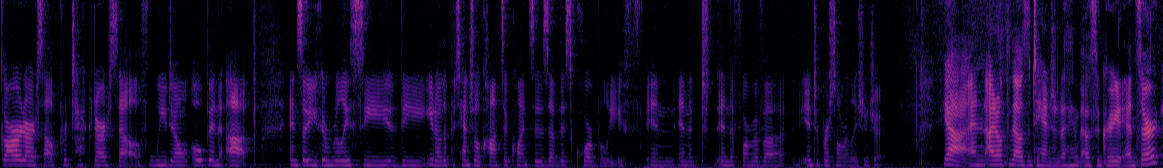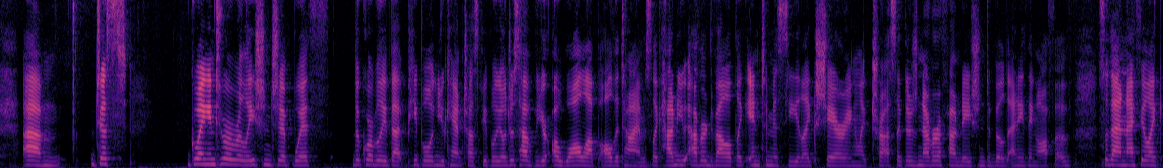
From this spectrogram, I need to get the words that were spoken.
guard ourselves, protect ourselves. We don't open up. And so you can really see the, you know, the potential consequences of this core belief in in the in the form of a interpersonal relationship. Yeah, and I don't think that was a tangent. I think that was a great answer. Um, just going into a relationship with the core belief that people you can't trust people. You'll just have your a wall up all the times. So like how do you ever develop like intimacy like sharing like trust? Like there's never a foundation to build anything off of. So then i feel like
